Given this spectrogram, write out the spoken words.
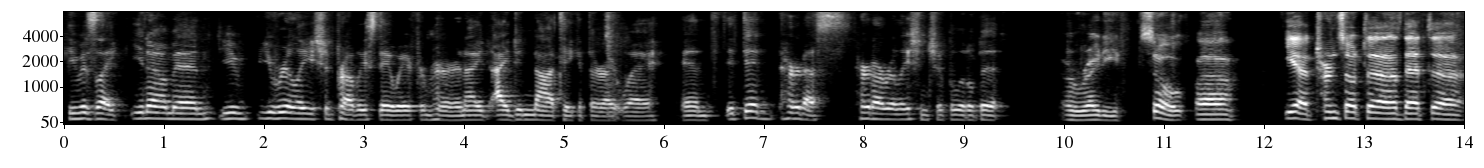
He was like, you know, man, you you really should probably stay away from her. And I I did not take it the right way. And it did hurt us, hurt our relationship a little bit. Alrighty. So uh yeah, it turns out uh that uh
